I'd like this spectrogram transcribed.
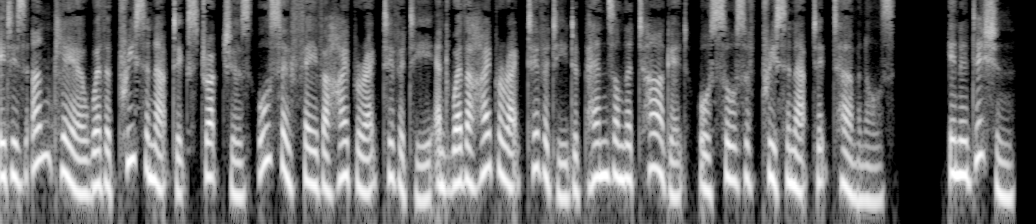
It is unclear whether presynaptic structures also favor hyperactivity and whether hyperactivity depends on the target or source of presynaptic terminals. In addition,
